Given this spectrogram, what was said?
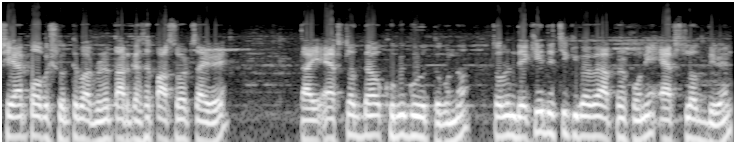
সে আর প্রবেশ করতে পারবে না, তার কাছে পাসওয়ার্ড চাইবে। তাই অ্যাপস লক দেওয়া খুবই গুরুত্বপূর্ণ। চলুন দেখিয়ে দিচ্ছি কীভাবে আপনার ফোনে অ্যাপস লক দিবেন।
